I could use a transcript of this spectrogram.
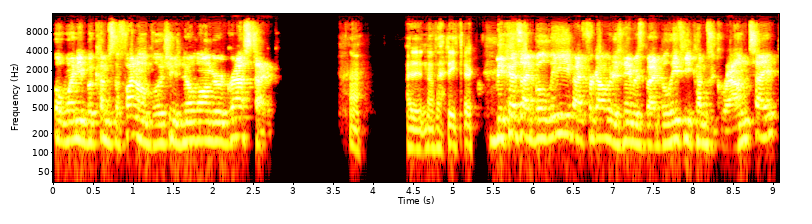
But when he becomes the final evolution, he's no longer a grass type. Huh. I didn't know that either. Because I believe, I forgot what his name is, but I believe he comes ground type.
